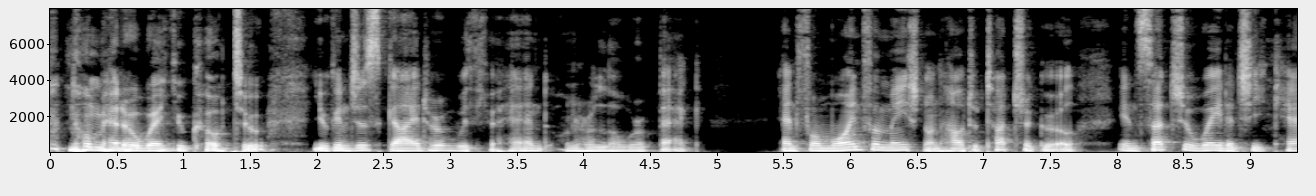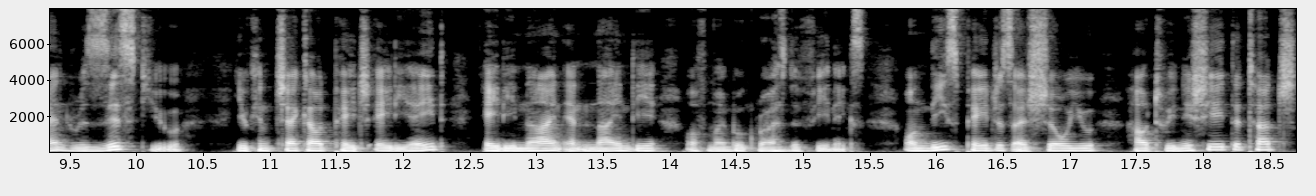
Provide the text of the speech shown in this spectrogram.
no matter where you go to, you can just guide her with your hand on her lower back. And for more information on how to touch a girl in such a way that she can't resist you, you can check out page 88, 89, and 90 of my book Rise the Phoenix. On these pages, I show you how to initiate the touch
